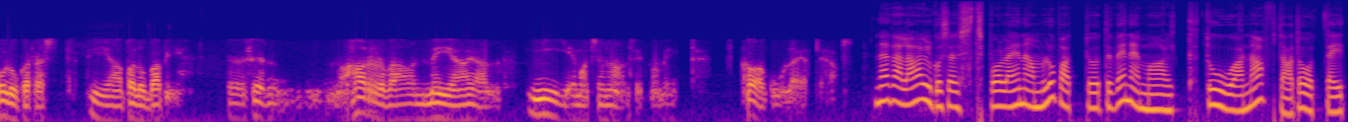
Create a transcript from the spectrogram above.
olukorrast ja palub abi. see on, harva on meie ajal nii emotsionaalseid momente ka kuulajate jaoks nädala algusest pole enam lubatud Venemaalt tuua naftatooteid.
